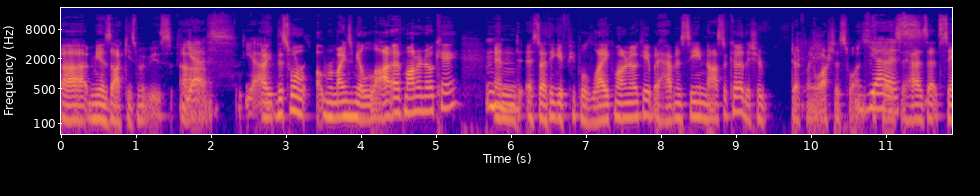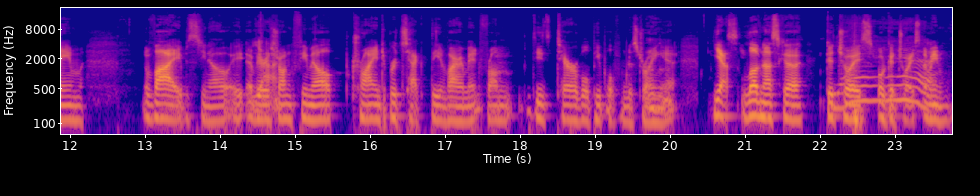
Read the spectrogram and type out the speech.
uh, Miyazaki's movies. Um, yes. Yeah. I, this one reminds me a lot of Mononoke, Mhm. and so I think if people like Mononoke but haven't seen Nausicaa, they should definitely watch this one because Yes. it has that same vibes. You know, a, a very Yeah. strong female trying to protect the environment from these terrible people from destroying Mhm. it. Yes, love Nausicaa. Good choice or good choice. I mean,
